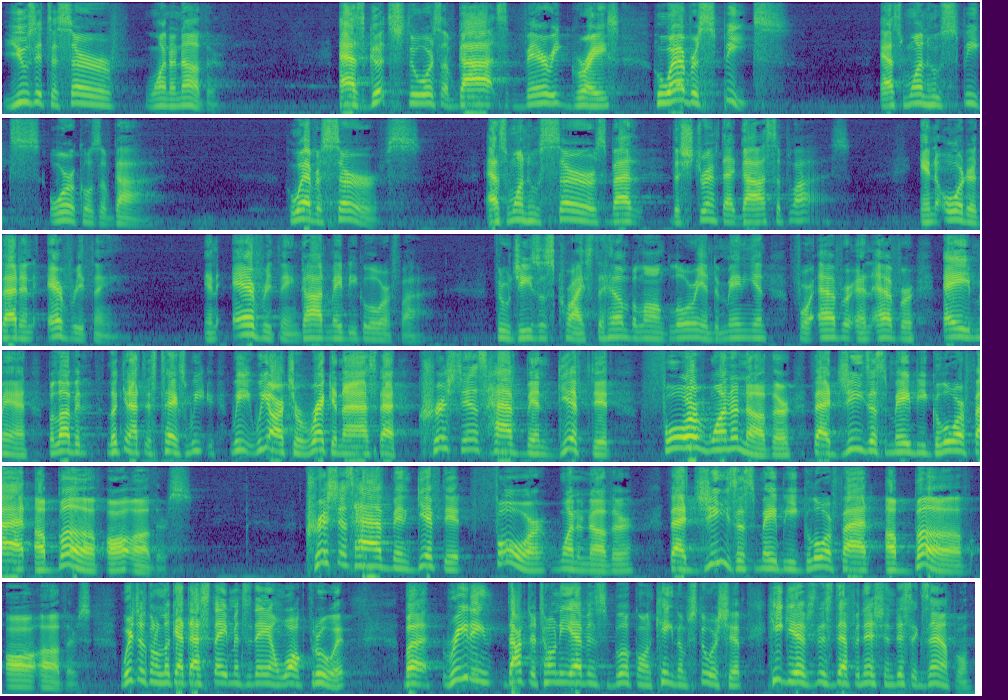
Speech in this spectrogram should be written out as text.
use it to serve one another. As good stewards of God's very grace, whoever speaks, as one who speaks oracles of God, whoever serves, as one who serves by the strength that God supplies, in order that in everything, in everything, God may be glorified through Jesus Christ. To him belong glory and dominion forever and ever. Amen. Beloved, looking at this text, we, we, we are to recognize that Christians have been gifted for one another that Jesus may be glorified above all others. Christians have been gifted for one another that Jesus may be glorified above all others. We're just going to look at that statement today and walk through it. But reading Dr. Tony Evans' book on kingdom stewardship, he gives this definition, this example.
